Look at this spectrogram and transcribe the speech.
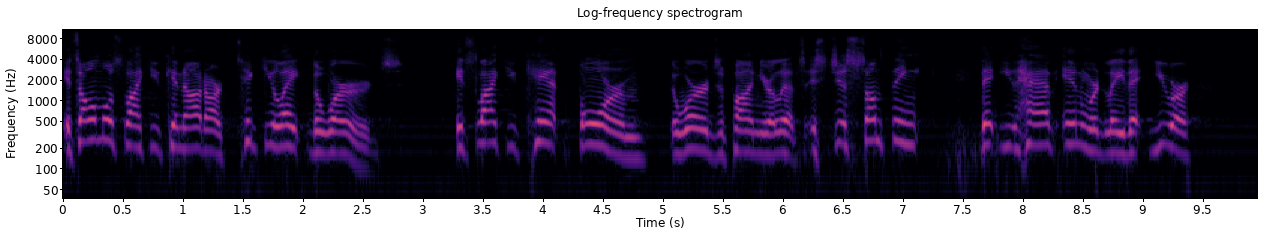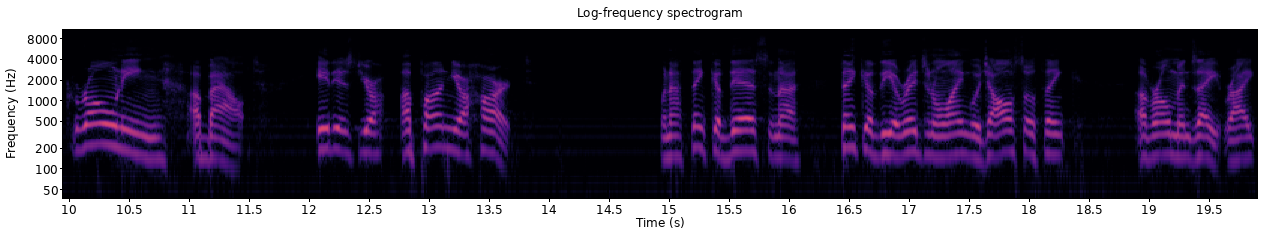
It's almost like you cannot articulate the words. It's like you can't form the words upon your lips. It's just something that you have inwardly that you are groaning about it is your, upon your heart. When I think of this and I think of the original language, I also think of Romans 8, right?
